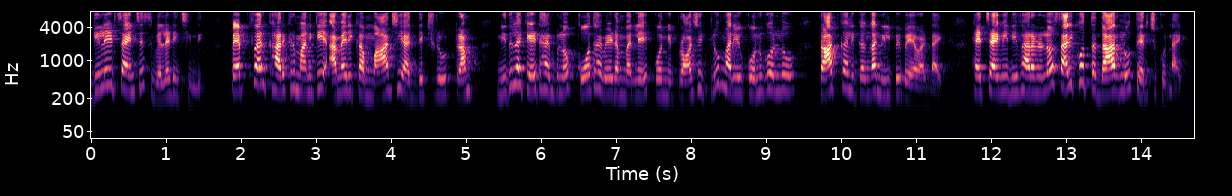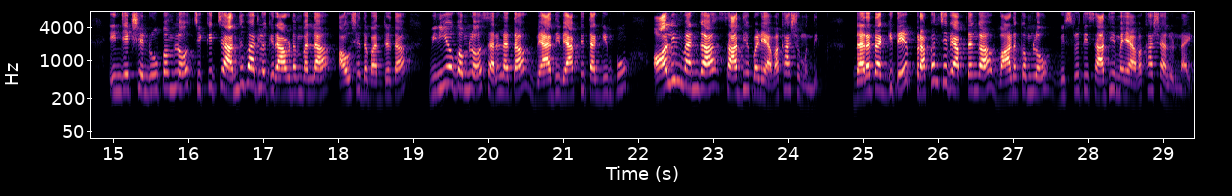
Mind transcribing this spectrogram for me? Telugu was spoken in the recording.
గిలేడ్ సైన్సెస్ వెల్లడించింది. పెప్ఫర్ కార్యక్రమానికి అమెరికా మాజీ అధ్యక్షుడు ట్రంప్ నిధుల కేటాయింపులో కోత వేయడం వల్లే కొన్ని ప్రాజెక్టులు మరియు కొనుగోళ్ళు తాత్కాలికంగా నిలిపివేయబడ్డాయి. హెచ్ఐవి నివారణలో సరికొత్త దారులు తెరుచుకున్నాయి. ఇంజెక్షన్ రూపంలో చికిత్స అందుబాటులోకి రావడం వల్ల ఔషధ భద్రత వినియోగంలో సరళత వ్యాధి వ్యాప్తి తగ్గింపు ఆల్ ఇన్ వన్గా సాధ్యపడే అవకాశం ఉంది. ధర తగ్గితే ప్రపంచవ్యాప్తంగా వాడకంలో విస్తృతి సాధ్యమయ్యే అవకాశాలున్నాయి.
